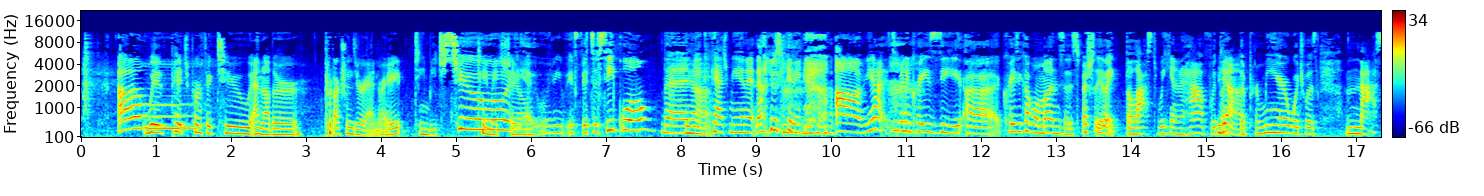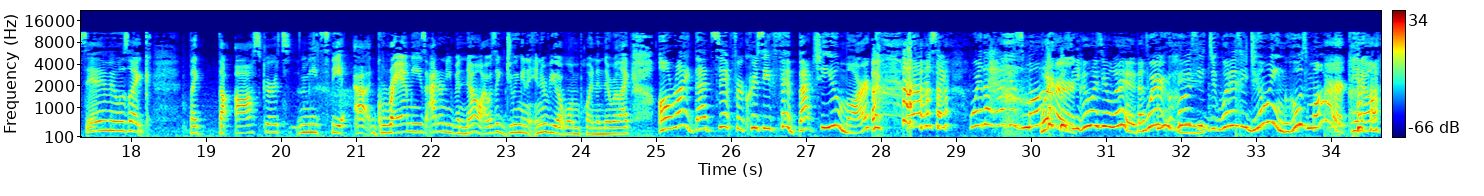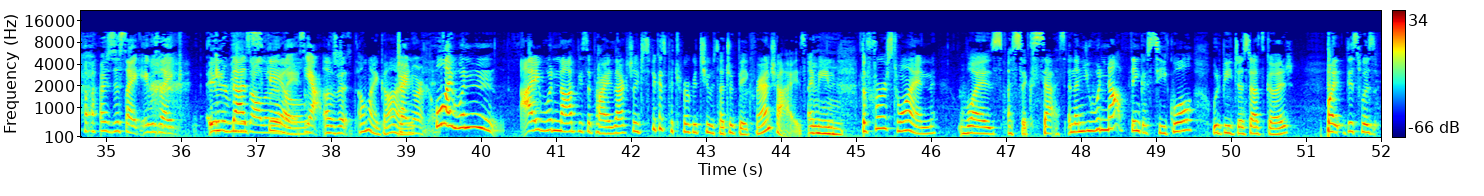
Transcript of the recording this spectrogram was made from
Um, with Pitch Perfect 2 and other productions you're in, right? Teen Beach Two. Teen Beach 2. Yeah, If it's a sequel, then you can catch me in it. No, I'm just kidding. um, yeah, it's been a crazy, uh, crazy couple months, especially like the last week and a half with like Yeah. the premiere, which was massive. It was like. Like the Oscars meets the uh, Grammys. I don't even know. I was like doing an interview at one point, and they were like, "All right, that's it for Chrissie Fit. Back to you, Mark." and I was like, "Where the heck is Mark? Where is he? Who is he with? That's Where? Who is he? Do, what is he doing? Who's Mark? You know, I was just like, it was like It interviews that all over the place. Yeah, of it. Oh my god, ginormous. Well, I wouldn't. I would not be surprised actually, just because Pitch Perfect two is such a big franchise. I mean, Mm-hmm. the first one was a success, and then you would not think a sequel would be just as good, but this was.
